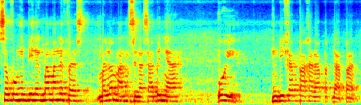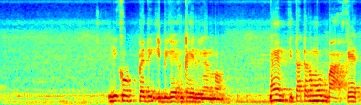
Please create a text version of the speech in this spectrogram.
So kung hindi nagmamanifest, malamang sinasabi niya, Uy, hindi ka pa karapat dapat. Hindi ko pwedeng ibigay ang kahilingan mo. Ngayon, itatanong mo bakit?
